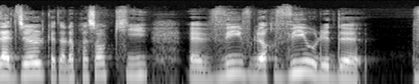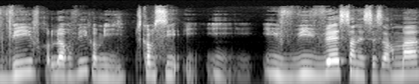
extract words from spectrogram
adultes que tu as l'impression qui vivent leur vie au lieu de vivre leur vie comme c'est comme s'ils ils vivaient sans nécessairement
